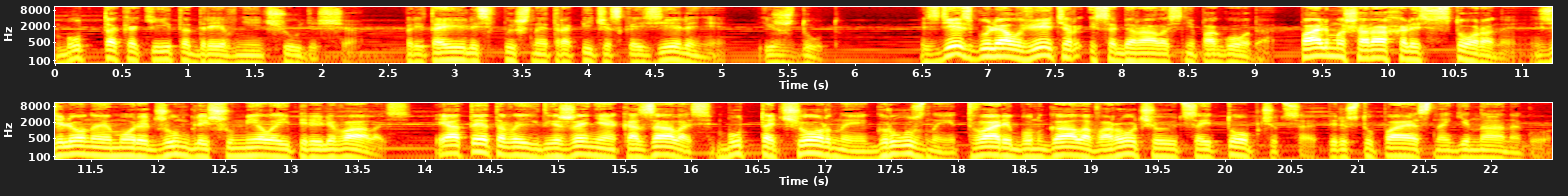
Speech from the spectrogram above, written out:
будто какие-то древние чудища. Притаились в пышной тропической зелени и ждут. Здесь гулял ветер и собиралась непогода. Пальмы шарахались в стороны, зеленое море джунглей шумело и переливалось. И от этого их движение казалось, будто черные, грузные твари бунгало ворочаются и топчутся, переступая с ноги на ногу,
